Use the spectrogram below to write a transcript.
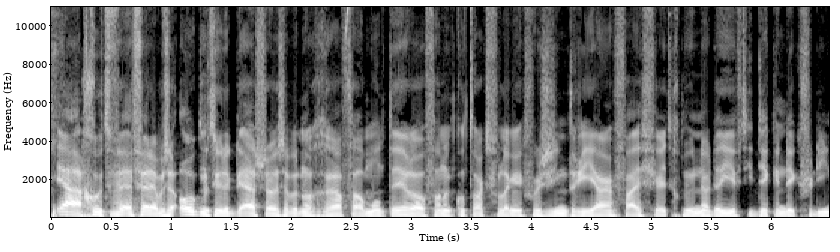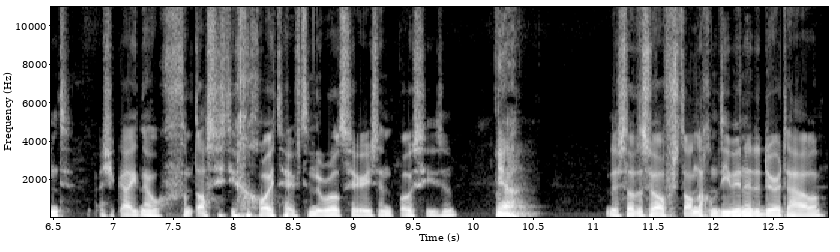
Ja, goed. Verder hebben ze ook natuurlijk, de Astros hebben nog Rafael Montero van een contractverlenging voorzien. Drie jaar en 45 miljoen. Nou, die heeft hij dik en dik verdiend. Als je kijkt naar hoe fantastisch hij gegooid heeft in de World Series en de postseason. Ja. Dus dat is wel verstandig om die binnen de deur te houden.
